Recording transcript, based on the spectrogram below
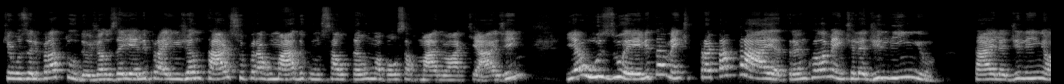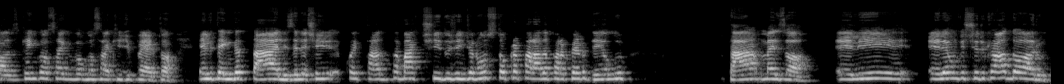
que eu uso ele para tudo. Eu já usei ele para ir em jantar super arrumado, com um saltão, uma bolsa arrumada, uma maquiagem. E eu uso ele também tipo, para ir pra praia, tranquilamente. Ele é de linho tá? Ele é de linho, ó. Quem consegue, vou mostrar aqui de perto, ó. Ele tem detalhes, ele é cheio. Coitado, tá batido, gente. Eu não estou preparada para perdê-lo, tá? Mas, ó, ele, ele é um vestido que eu adoro.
